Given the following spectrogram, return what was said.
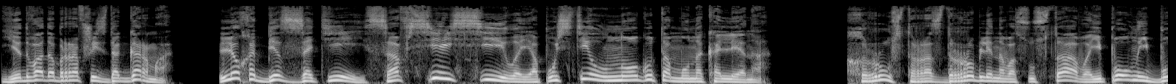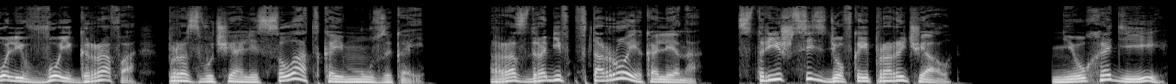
Едва добравшись до гарма, Леха без затей, со всей силой опустил ногу тому на колено. Хруст раздробленного сустава и полный боли вой графа прозвучали сладкой музыкой. Раздробив второе колено, Стриж с издевкой прорычал. «Не уходи,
